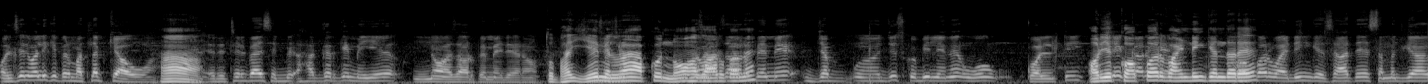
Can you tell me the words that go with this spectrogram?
होलसेल वाले की फिर मतलब क्या हुआ? हाँ। रिटेल प्राइस हट करके मैं ये नौ हज़ार रुपये में दे रहा हूँ। तो भाई ये मिल रहा है आपको नौ हज़ार रुपये में? में जब जिसको भी लेना है वो क्वालिटी और ये कॉपर वाइंडिंग के अंदर है? कॉपर वाइडिंग के साथ है समझ गया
